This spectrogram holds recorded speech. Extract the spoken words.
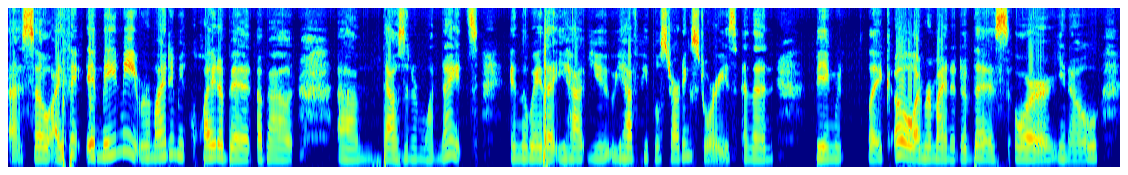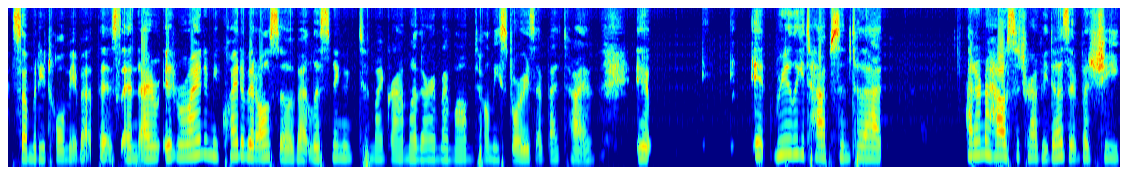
Uh, so I think it made me reminded me quite a bit about um, Thousand and One Nights in the way that you have you you have people starting stories and then being like, oh, I'm reminded of this, or you know, somebody told me about this, and I, it reminded me quite a bit also about listening to my grandmother and my mom tell me stories at bedtime. It it really taps into that I don't know how Satrapi does it, but she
